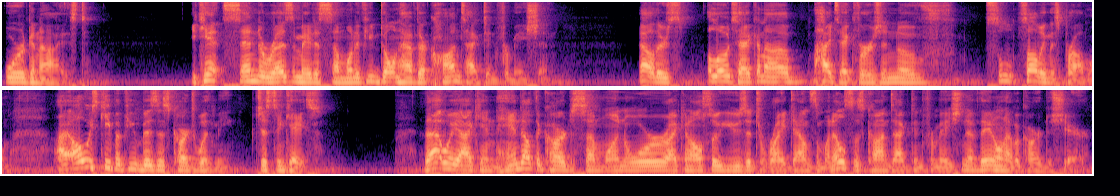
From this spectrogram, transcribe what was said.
organized. You can't send a resume to someone if you don't have their contact information. Now, there's a low tech and a high tech version of solving this problem. I always keep a few business cards with me, just in case. That way, I can hand out the card to someone, or I can also use it to write down someone else's contact information if they don't have a card to share.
